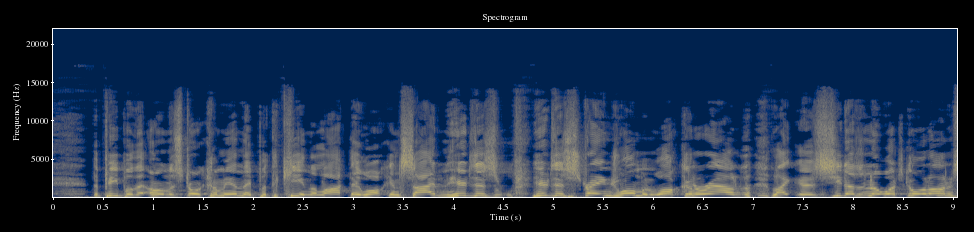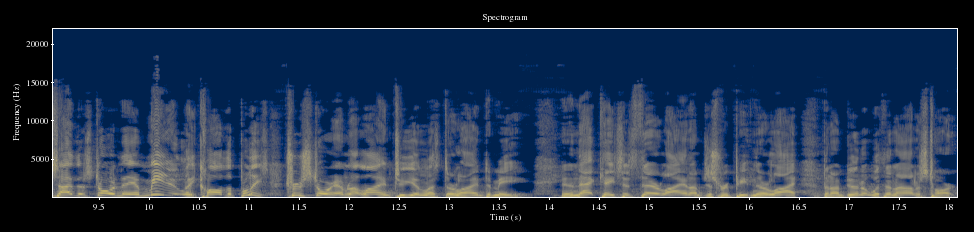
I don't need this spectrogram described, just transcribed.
the people that own the store come in, they put the key in the lock, they walk inside, and here's this, here's this strange woman walking around like uh, she doesn't know what's going on inside the store, and they immediately call the police. True story. I'm not lying to you unless they're lying to me. And in that case, it's their lie, and I'm just repeating their lie, but I'm doing it with an honest heart.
